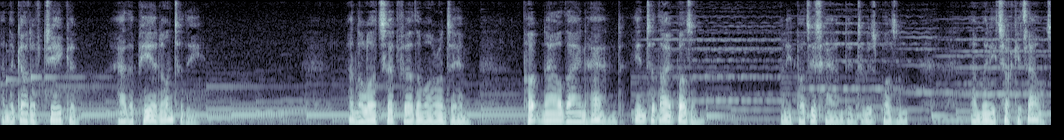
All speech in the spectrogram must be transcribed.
and the God of Jacob, hath appeared unto thee. And the Lord said furthermore unto him, Put now thine hand into thy bosom. And he put his hand into his bosom, and when he took it out,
